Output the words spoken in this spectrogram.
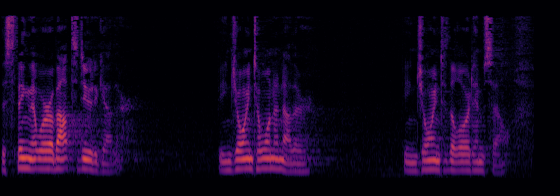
this thing that we're about to do together. Being joined to one another, being joined to the Lord himself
